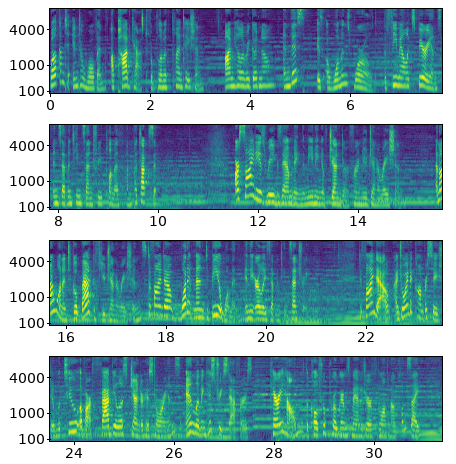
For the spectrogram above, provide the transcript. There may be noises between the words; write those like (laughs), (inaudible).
Welcome to Interwoven, a podcast from Plimoth Plantation. I'm Hilary Goodnow, and this is A Woman's World The Female Experience in 17th Century Plymouth and Patuxet. Our society is re examining the meaning of gender for a new generation. And I wanted to go back a few generations to find out what it meant to be a woman in the early 17th century. To find out, I joined a conversation with two of our fabulous gender historians and living history staffers, Carrie Helm, the Cultural Programs Manager for the Wampanoag Home Site,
